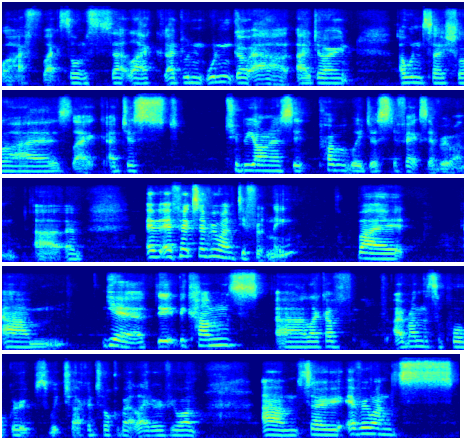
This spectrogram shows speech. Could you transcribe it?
life, like sort of set, like I wouldn't wouldn't go out. I don't. I wouldn't socialize. Like I just, to be honest, it probably just affects everyone. Uh, um, it affects everyone differently, but um, yeah, it becomes uh, like I've I run the support groups, which I can talk about later if you want. Um, so everyone's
